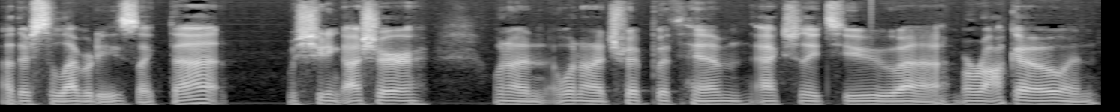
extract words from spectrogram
other celebrities like that was shooting Usher. Went on went on a trip with him actually to uh, Morocco and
